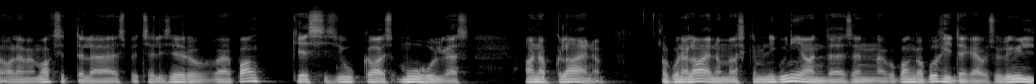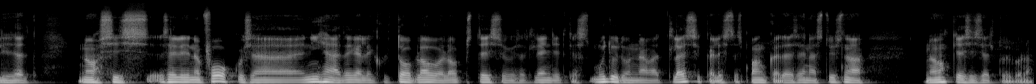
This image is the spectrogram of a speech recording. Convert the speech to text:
oleme maksetele spetsialiseeruv pank, kes siis UK-s muuhulgas annab ka laenu. aga kuna laenu me oskame niikuinii anda ja see on nagu panga põhitegevus üleüldiselt, noh siis selline fookus ja nihe tegelikult toob lauale hoopis teistsugused kliendid, kes muidu tunnevad klassikalistes pankades ennast üsna noh, kesiselt võib-olla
